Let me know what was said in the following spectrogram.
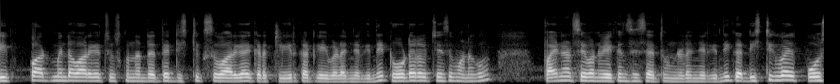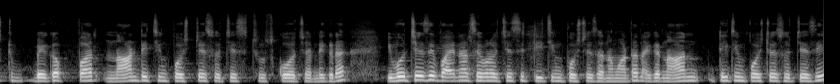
డిపార్ట్మెంట్ వారిగా చూసుకున్నట్లయితే డిస్ట్రిక్ట్స్ వారిగా ఇక్కడ క్లియర్ కట్గా ఇవ్వడం జరిగింది. టోటల్ వచ్చేసి మనకు ఫైవ్ నాట్ సెవెన్ వేకెన్సీస్ అయితే ఉండడం జరిగింది. ఇక district wise post breakup for non teaching posts వచ్చేసి చూసుకోవచ్చు అండి ఇక్కడ. ఇవి వచ్చేసి ఫైవ్ నాట్ సెవెన్ వచ్చేసి టీచింగ్ పోస్టెస్ అన్నమాట. ఇక నాన్ టీచింగ్ పోస్టెస్ వచ్చేసి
